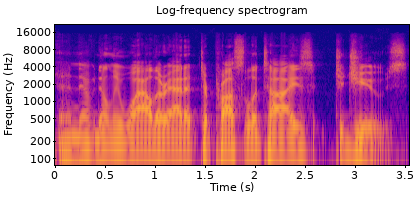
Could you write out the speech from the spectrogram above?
And evidently, while they're at it, to proselytize to Jews.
